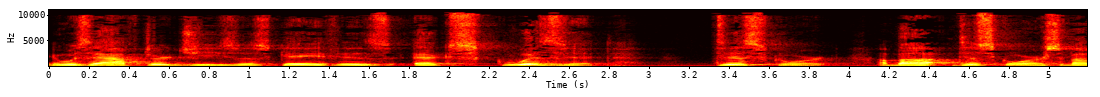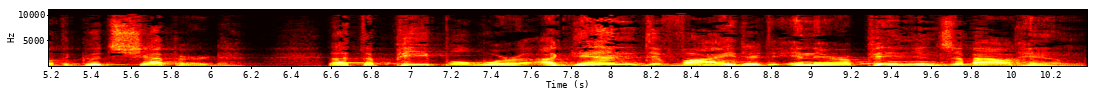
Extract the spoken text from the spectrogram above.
It was after Jesus gave his exquisite discourse about, discourse about the Good Shepherd that the people were again divided in their opinions about him.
